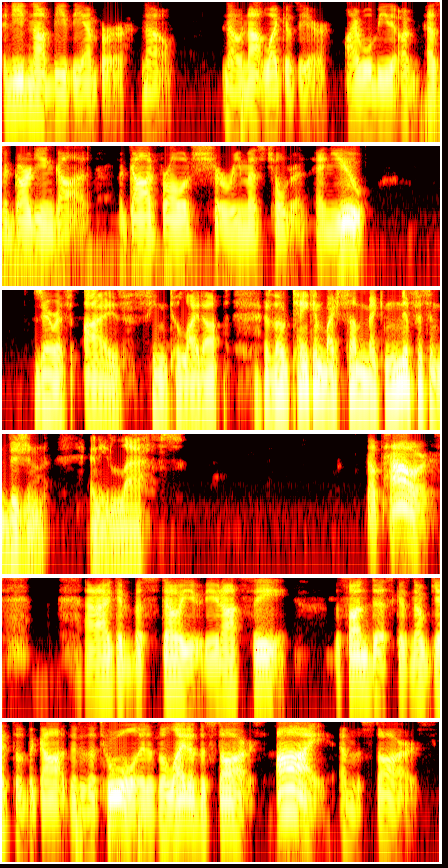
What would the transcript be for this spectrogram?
I need not be the emperor. No, no, not like Azir. I will be a, as a guardian god, a god for all of Shurima's children, and you. Xerath's eyes seem to light up, as though taken by some magnificent vision, and he laughs. The powers, and I could bestow you. Do you not see? The sun disk is no gift of the gods. It is a tool. It is the light of the stars. I am the stars.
